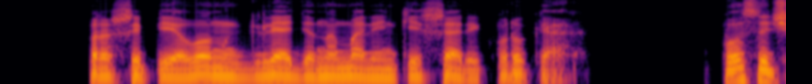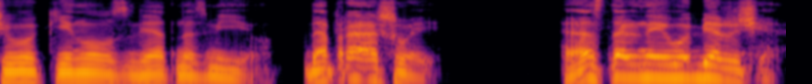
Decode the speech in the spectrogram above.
— прошипел он, глядя на маленький шарик в руках. После чего кинул взгляд на змею. «Допрашивай! Остальные в убежище!»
